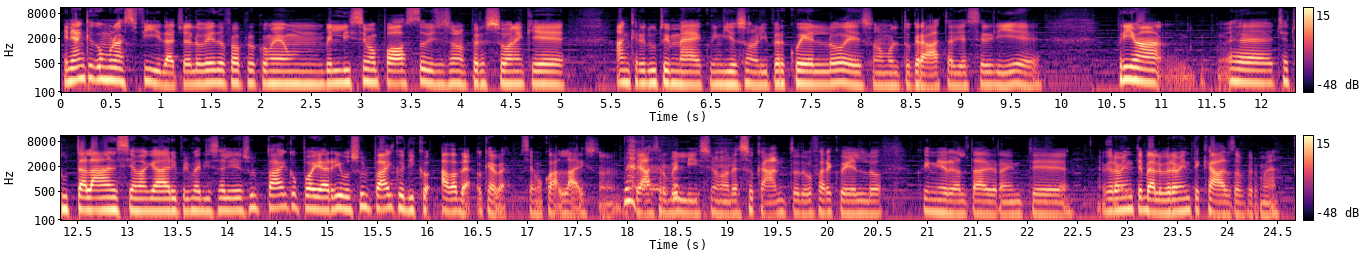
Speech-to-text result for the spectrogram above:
e neanche come una sfida, cioè lo vedo proprio come un bellissimo posto dove ci sono persone che hanno creduto in me, quindi io sono lì per quello e sono molto grata di essere lì e prima eh, c'è tutta l'ansia magari prima di salire sul palco, poi arrivo sul palco e dico ah vabbè, ok, beh, siamo qua all'Ariston, un teatro bellissimo, adesso canto, devo fare quello, quindi in realtà è veramente, è veramente bello, è veramente casa per me.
